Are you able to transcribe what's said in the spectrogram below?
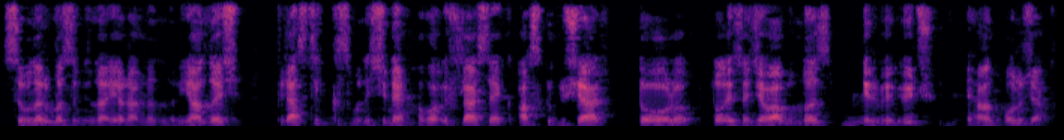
Sıvıların basıncından yararlanılır. Yanlış. Plastik kısmın içine hava üflersek askı düşer. Doğru. Dolayısıyla cevabımız 1 ve 3 Ceyhan olacak.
